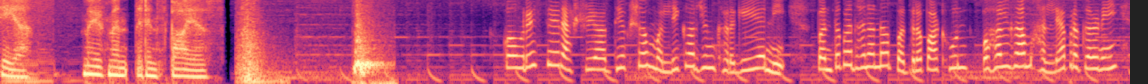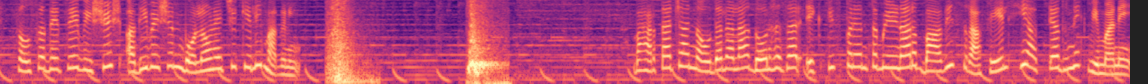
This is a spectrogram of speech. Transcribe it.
Kia, movement that inspires. काँग्रेसचे राष्ट्रीय अध्यक्ष मल्लिकार्जुन खरगे यांनी पंतप्रधानांना पत्र पाठवून पहलगाम हल्ल्याप्रकरणी संसदेचे विशेष अधिवेशन बोलावण्याची केली मागणी. भारताच्या नौदलाला दोन हजार एकतीस पर्यंत मिळणार बावीस राफेल ही अत्याधुनिक विमाने.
